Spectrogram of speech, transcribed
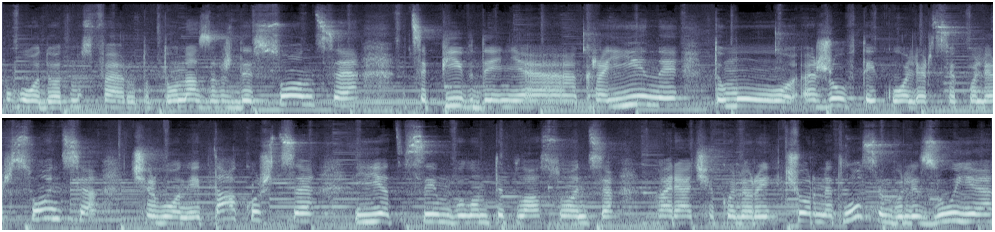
погоду, атмосферу. Тобто у нас завжди сонце, це південь країни, тому жовтий колір це колір сонця, червоний також це є символом тепла сонця, гарячі кольори. Чорне тло символізує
